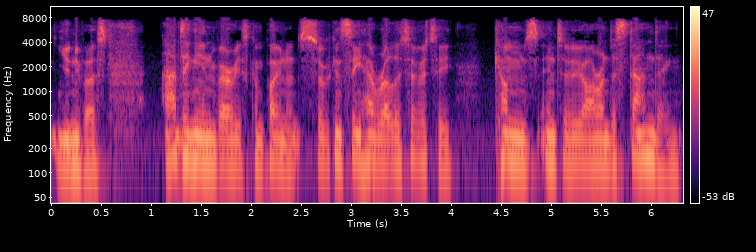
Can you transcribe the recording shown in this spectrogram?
universe, adding in various components so we can see how relativity comes into our understanding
